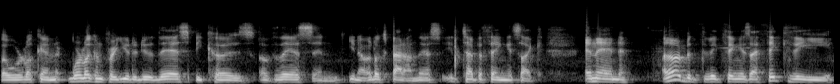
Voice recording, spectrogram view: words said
But we're looking we're looking for you to do this because of this, and you know it looks bad on this type of thing. It's like, and then another big thing is I think the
